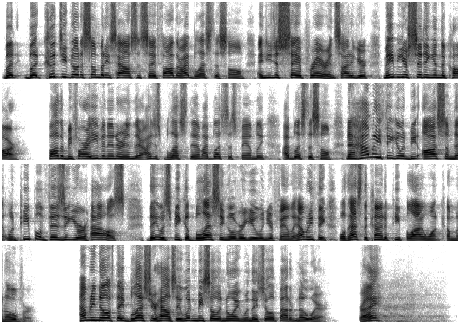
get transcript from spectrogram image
But but could you go to somebody's house and say, "Father, I bless this home." And you just say a prayer inside of your maybe you're sitting in the car. Father, before I even enter in there, I just bless them. I bless this family. I bless this home. Now, how many think it would be awesome that when people visit your house, they would speak a blessing over you and your family? How many think, well, that's the kind of people I want coming over? How many know if they bless your house, they wouldn't be so annoying when they show up out of nowhere, right?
